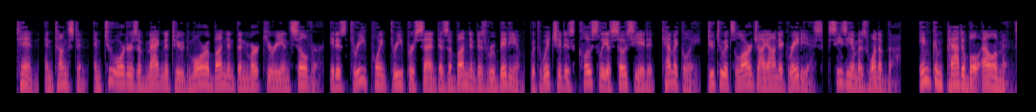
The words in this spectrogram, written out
tin, and tungsten, and two orders of magnitude more abundant than mercury and silver. It is 3.3% as abundant as rubidium, with which it is closely associated. Chemically, due to its large ionic radius, cesium is one of the incompatible elements.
